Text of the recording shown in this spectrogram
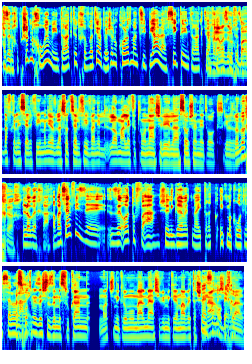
אז אנחנו פשוט מכורים לאינטראקציות חברתיות, ויש לנו כל הזמן ציפייה להשיג את האינטראקציה אבל החברתית למה הזאת. זה מחובר דווקא לסלפי? אם אני אוהב לעשות סלפי ואני לא מעלה את התמונה שלי ל social networks, כאילו זה לא בהכרח. לא בהכרח, אבל סלפי זה, זה עוד תופעה שנגרמת מההתמכרות לסלולרי. אז חוץ מזה שזה מסוכן, אמרת שנגרמו מעל 170 מקרי מוות השנה, או 127. בכלל?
